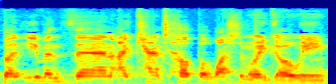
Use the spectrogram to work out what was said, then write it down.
but even then, I can't help but watch the movie going,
